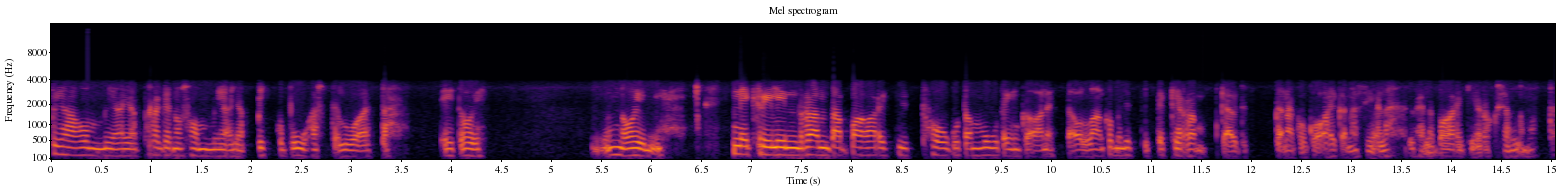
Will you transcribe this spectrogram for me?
pihahommia ja rakennushommia ja pikkupuuhastelua, että ei toi noin Nekrilin rantapaarit nyt houkuta muutenkaan, että ollaanko me nyt sitten kerran käyty tänä koko aikana siellä yhdellä baarikierroksella, mutta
